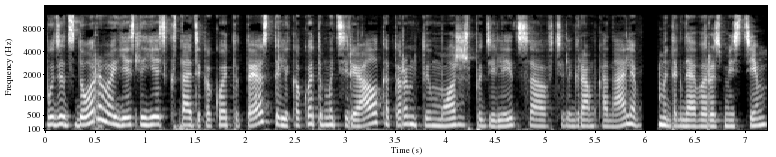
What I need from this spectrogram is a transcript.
Будет здорово, если есть, кстати, какой-то тест или какой-то материал, которым ты можешь поделиться в телеграм-канале. Мы тогда его разместим.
